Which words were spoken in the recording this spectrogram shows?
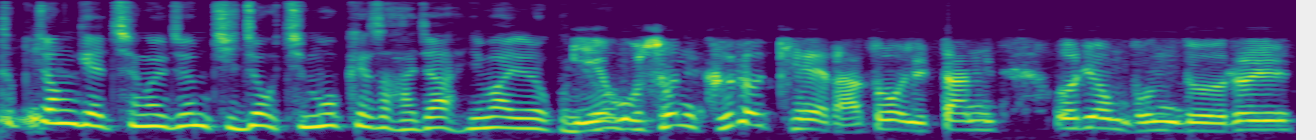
특정 계층을 좀 지적 지목해서 하자 이 말이로군요. 예, 우선 그렇게라도 일단 어려운 분들을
